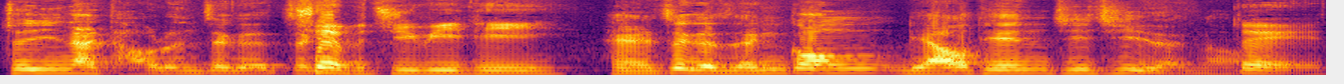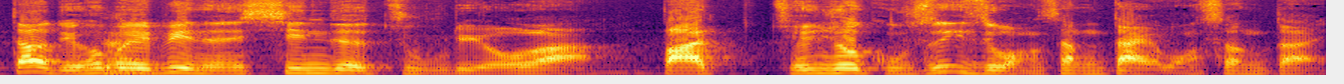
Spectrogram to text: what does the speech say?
最近在讨论这个 ChatGPT，嘿，这个人工聊天机器人哦，对，到底会不会变成新的主流啊？把全球股市一直往上带，往上带。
